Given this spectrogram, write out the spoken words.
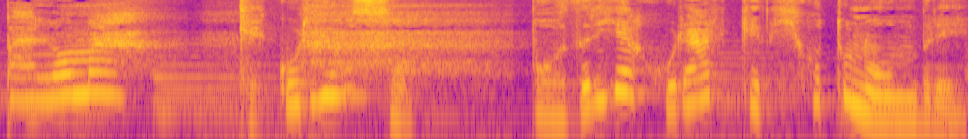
Paloma. Qué curioso. Podría jurar que dijo tu nombre.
